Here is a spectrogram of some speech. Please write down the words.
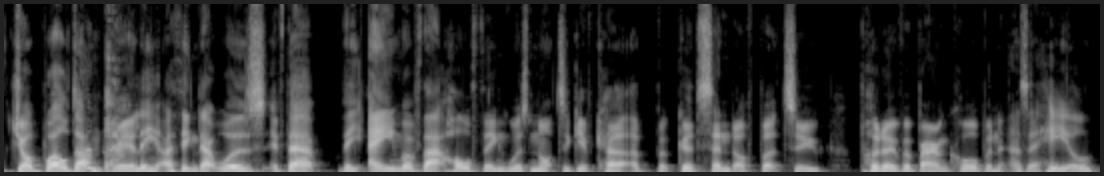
job well done, really. I think that was if that the aim of that whole thing was not to give Kurt a good send off, but to put over Baron Corbin as a heel,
